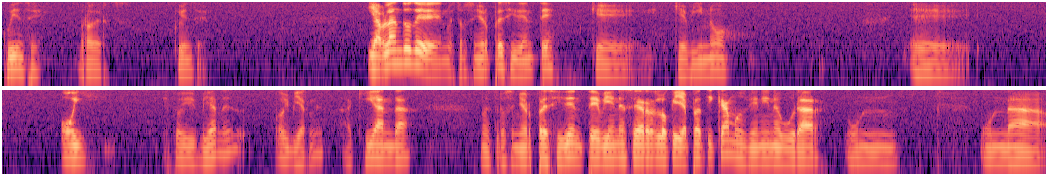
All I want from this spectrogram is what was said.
Cuídense, brothers. Cuídense. Y hablando de nuestro señor presidente que, que vino eh, hoy, estoy viernes, hoy viernes, aquí anda nuestro señor presidente, viene a ser lo que ya platicamos, viene a inaugurar un, una,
